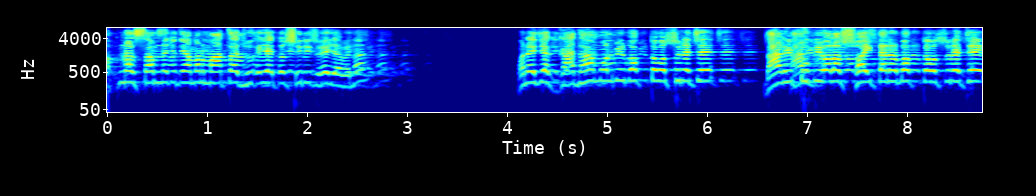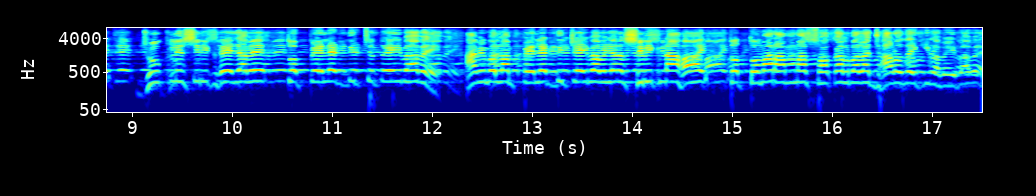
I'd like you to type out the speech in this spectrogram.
আপনার সামনে যদি আমার মাথা ঝুঁকে যায় তো শিরিক হয়ে যাবে না? মানে যে গাধা মলবির বক্তব্য শুনেছে দাড়ি টুপিওয়ালা শয়তানের বক্তব্য শুনেছে, ঝুঁকলি শিরিক হয়ে যাবে, তো প্লেট দিচ্ছে তো এইভাবে। আমি বললাম, পেলেট দিচ্ছে এইভাবে যেন শিরিক না হয়, তো তোমার আম্মা সকালবেলা ঝাড়ু দেয় কীভাবে এইভাবে?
